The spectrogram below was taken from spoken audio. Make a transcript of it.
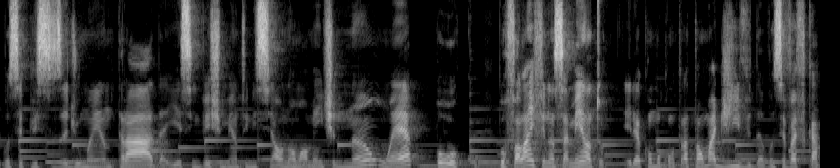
você precisa de uma entrada e esse investimento inicial normalmente não é pouco. Por falar em financiamento, ele é como contratar uma dívida, você vai ficar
